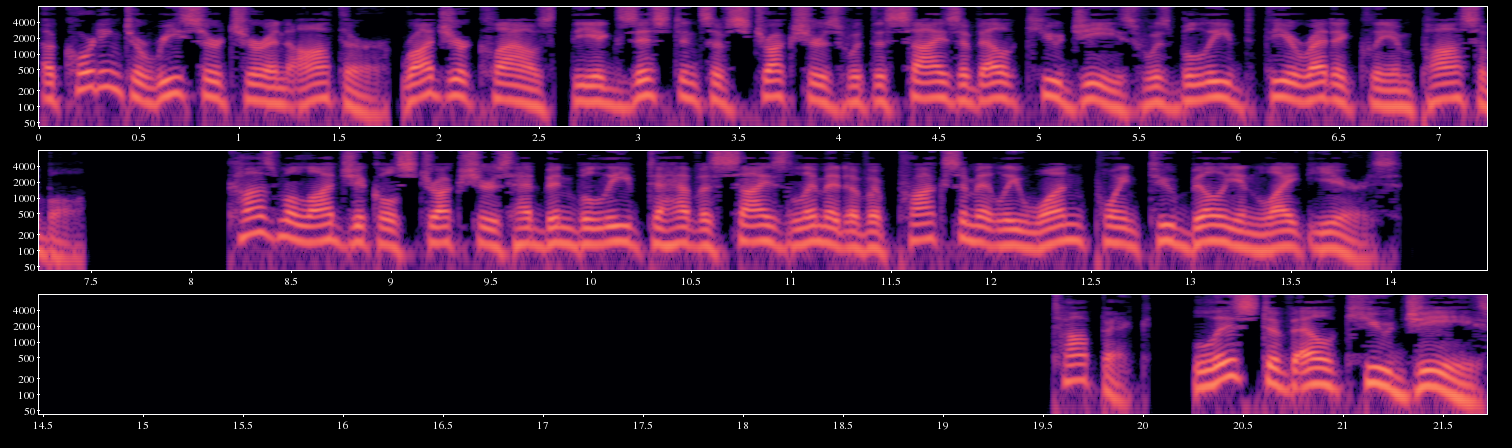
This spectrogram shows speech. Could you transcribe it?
According to researcher and author, Roger Clowes, the existence of structures with the size of LQGs was believed theoretically impossible. Cosmological structures had been believed to have a size limit of approximately 1.2 billion light-years. List of LQGs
